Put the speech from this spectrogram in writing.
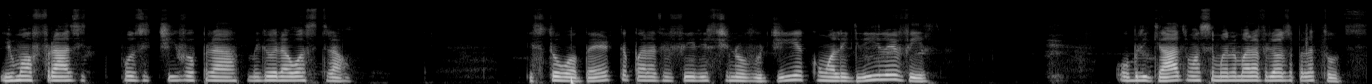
E uma frase positiva para melhorar o astral. Estou aberta para viver este novo dia com alegria e leveza. Obrigado, uma semana maravilhosa para todos.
